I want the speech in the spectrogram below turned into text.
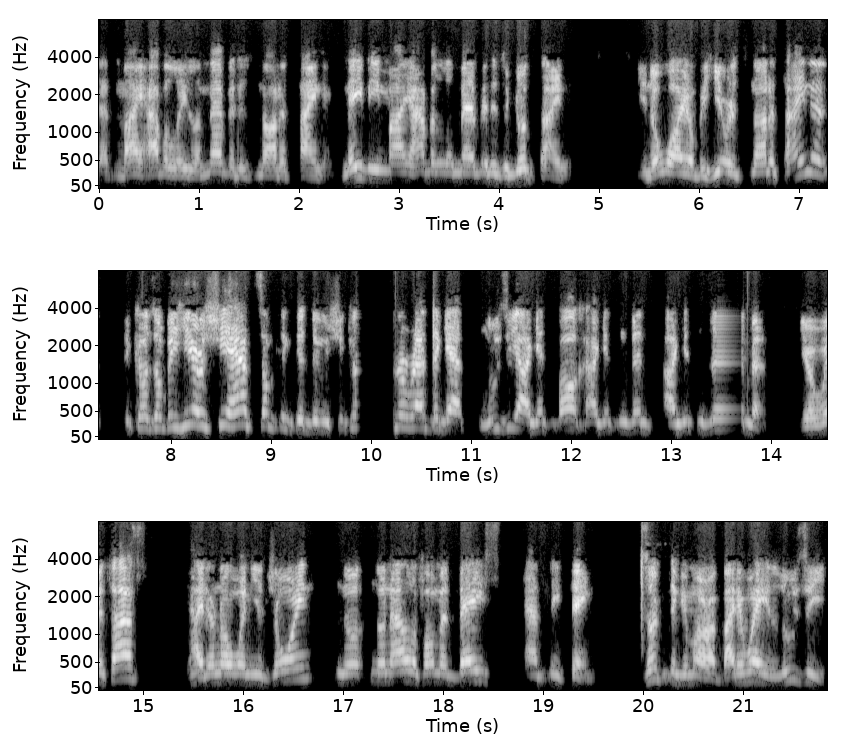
that my Havalei Lamevet is not a tainik. Maybe my Havalei Lamevet is a good tainik. You know why over here it's not a tainik? Because over here she had something to do. She could have read the get. Lucy, I get Bach, I get I get Zimmer. You're with us? Yeah. I don't know when you join. No, no, now from a base at the thing. Zuk the Gemara. By the way, Lucy,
